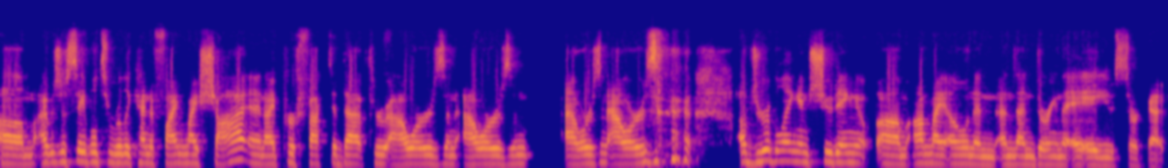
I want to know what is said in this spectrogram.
um, I was just able to really kind of find my shot, and I perfected that through hours and hours and hours and hours of dribbling and shooting um, on my own and, and then during the AAU circuit.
